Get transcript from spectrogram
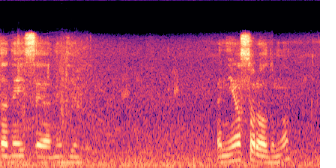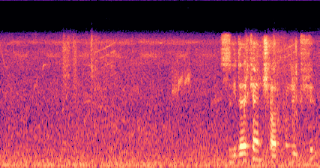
da neyse ya ne diyeyim. Ben niye hasar aldım lan? Siz giderken çarpınca şey mi?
